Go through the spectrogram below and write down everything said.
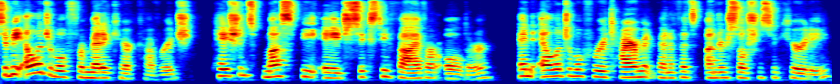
To be eligible for Medicare coverage, patients must be age 65 or older and eligible for retirement benefits under Social Security,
